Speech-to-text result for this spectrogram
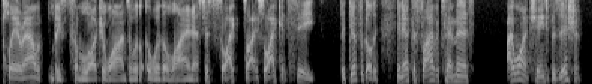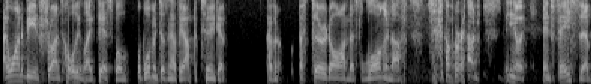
play around with at least some larger wands with with a lioness, just so I so I, so I could see the difficulty. And after five or ten minutes, I want to change position. I want to be in front holding like this. Well, a woman doesn't have the opportunity to have an, a third arm that's long enough to come around, you know, and face them.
